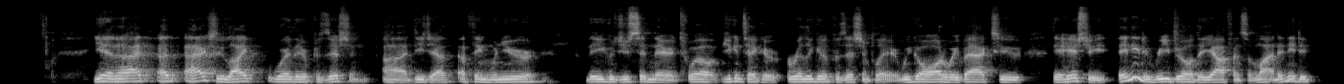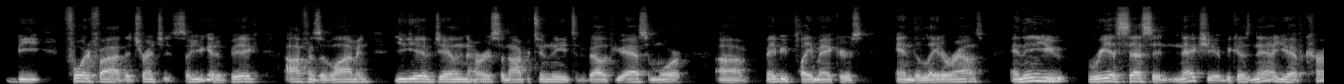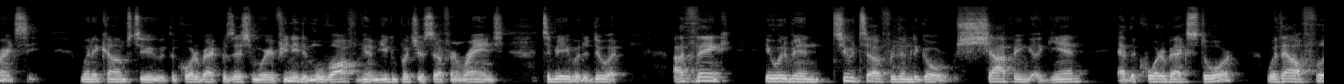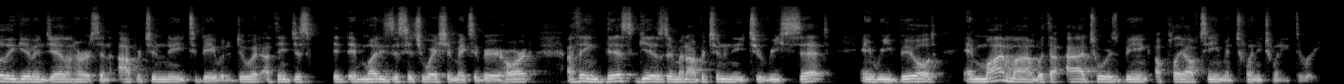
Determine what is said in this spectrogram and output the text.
Yeah, no, I, I, I actually like where they're positioned, uh, DJ. I, I think when you're the Eagles, you're sitting there at 12, you can take a really good position player. We go all the way back to their history. They need to rebuild the offensive line. They need to be fortify the trenches. So you get a big offensive lineman. You give Jalen Hurts an opportunity to develop. You add some more um, maybe playmakers in the later rounds, and then you reassess it next year because now you have currency when it comes to the quarterback position. Where if you need to move off of him, you can put yourself in range to be able to do it. I think it would have been too tough for them to go shopping again at the quarterback store without fully giving Jalen Hurts an opportunity to be able to do it. I think just it, it, muddies the situation, makes it very hard. I think this gives them an opportunity to reset and rebuild. In my mind, with the eye towards being a playoff team in 2023.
